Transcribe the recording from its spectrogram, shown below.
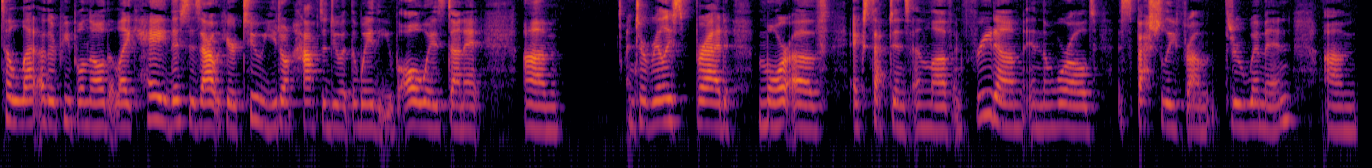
to let other people know that, like, hey, this is out here too. You don't have to do it the way that you've always done it. Um, and to really spread more of acceptance and love and freedom in the world, especially from through women. Um,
